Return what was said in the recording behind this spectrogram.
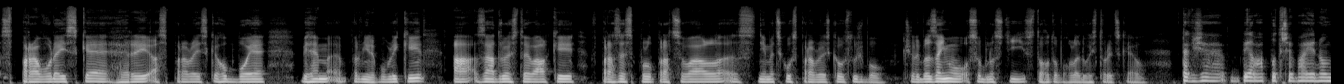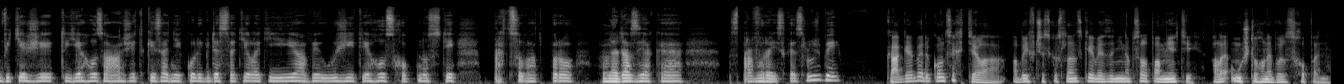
spravodajské hry a spravodajského boje během první republiky a za druhé světové války v Praze spolupracoval s německou spravodajskou službou. Čili byl zajímavou osobností z tohoto pohledu historického. Takže byla potřeba jenom vytěžit jeho zážitky za několik desetiletí a využít jeho schopnosti pracovat pro leda z jaké spravodajské služby. KGB dokonce chtěla, aby v československém vězení napsal paměti, ale on už toho nebyl schopen.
